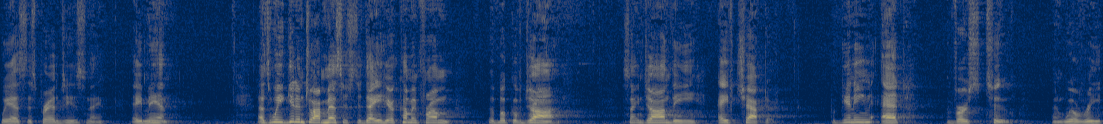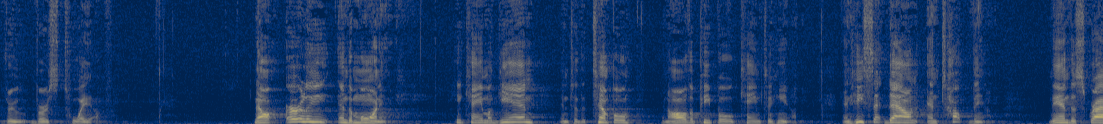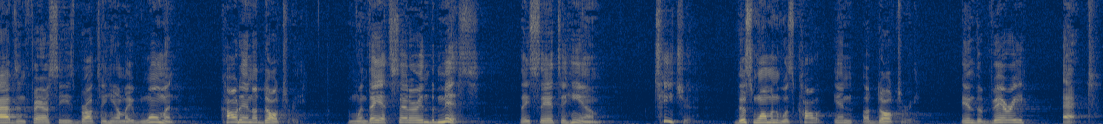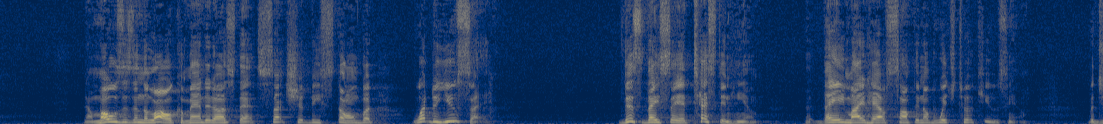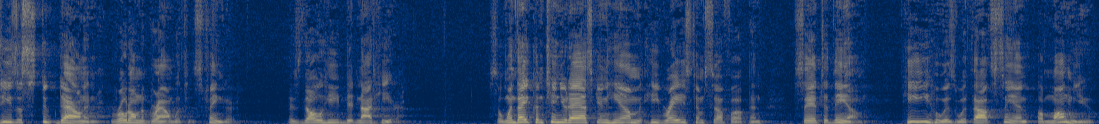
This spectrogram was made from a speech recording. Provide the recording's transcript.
We ask this prayer in Jesus' name. Amen. As we get into our message today, here coming from the book of John, St. John, the eighth chapter, beginning at verse 2, and we'll read through verse 12. Now, early in the morning, he came again into the temple, and all the people came to him. And he sat down and taught them. Then the scribes and Pharisees brought to him a woman caught in adultery. And when they had set her in the midst, they said to him, Teacher, this woman was caught in adultery in the very act. Now, Moses in the law commanded us that such should be stoned, but what do you say? This they said, testing him, that they might have something of which to accuse him. But Jesus stooped down and wrote on the ground with his finger, as though he did not hear. So when they continued asking him, he raised himself up and said to them, he who is without sin among you,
